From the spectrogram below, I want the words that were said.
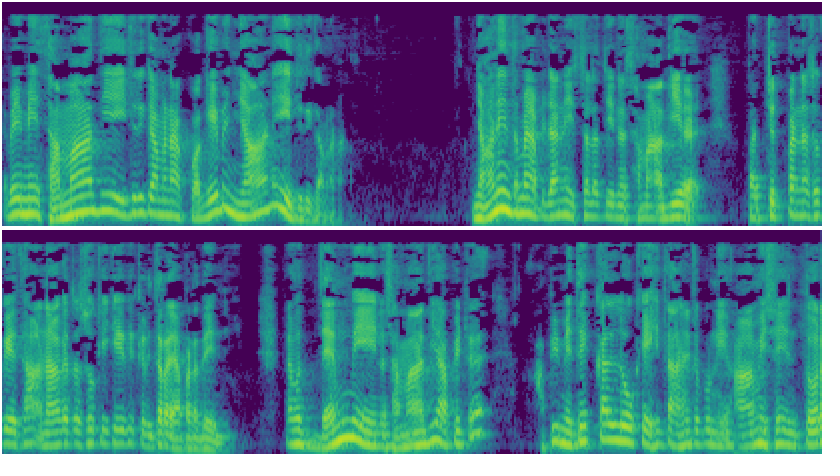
හැබැයි මේ සමාධියේ ඉදිරි ගමනක් වගේම ඥානයේ ඉදිරි ගමනක්. ඥාණයෙන් තමයි අපි දන්නේ ඉස්සලා තියෙන සමාධිය පච්චුත්පන්න සුඛේ සහ අනාගත සුඛේ කියන විතරයි අපට දෙන්නේ. නමුත් දැන් මේ එන සමාධිය අපිට අපි මෙතෙක්කල් ලෝකේ හිත අනිතපු ආමිෂයෙන් තොර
